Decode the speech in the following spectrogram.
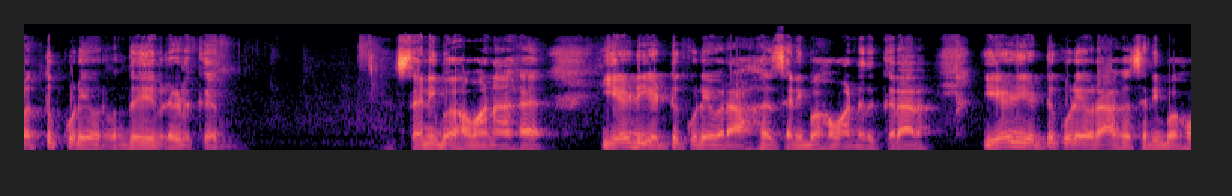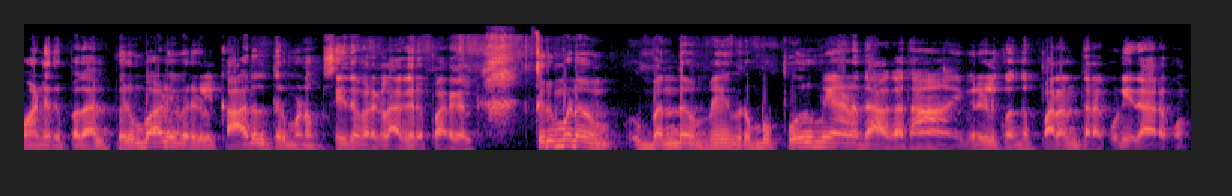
பத்துக்குடையவர் வந்து இவர்களுக்கு சனி பகவானாக ஏழு எட்டுக்குடையவராக சனி பகவான் இருக்கிறார். ஏழு எட்டுக்குடையவராக சனி பகவான் இருப்பதால் பெரும்பாலும் இவர்கள் காதல் திருமணம் செய்தவர்களாக இருப்பார்கள். திருமணம் பந்தமே ரொம்ப பொறுமையானதாக தான் இவர்களுக்கு வந்து பலன் தரக்கூடியதாக இருக்கும்.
